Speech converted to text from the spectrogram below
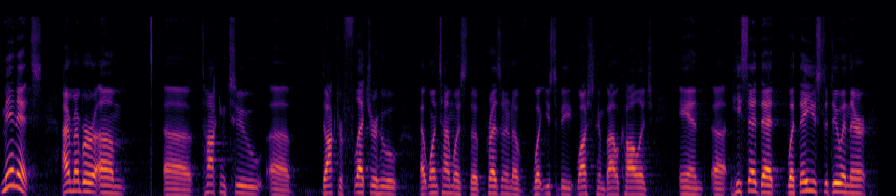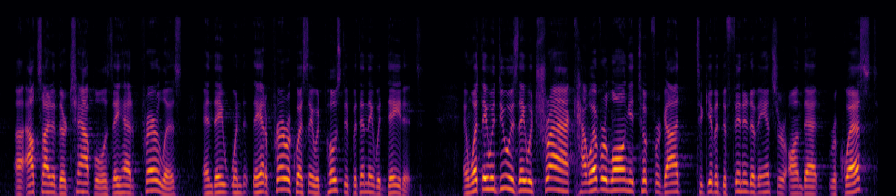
minutes. I remember um, uh, talking to uh, Dr. Fletcher, who at one time was the president of what used to be Washington Bible College, and uh, he said that what they used to do in their uh, outside of their chapel is they had a prayer list, and they when they had a prayer request, they would post it, but then they would date it. And what they would do is they would track however long it took for God to give a definitive answer on that request.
